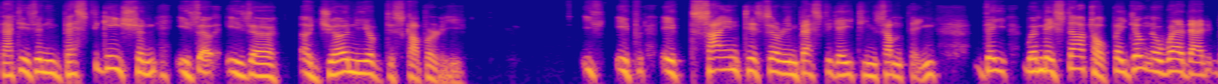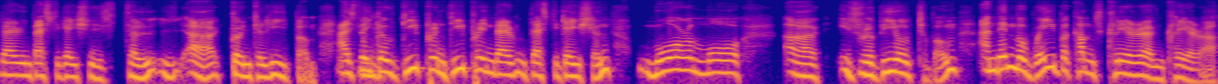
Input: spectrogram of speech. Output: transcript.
That is, an investigation is a is a, a journey of discovery. If, if if scientists are investigating something, they when they start off, they don't know where that their investigation is to, uh, going to lead them. As they mm. go deeper and deeper in their investigation, more and more uh, is revealed to them, and then the way becomes clearer and clearer.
